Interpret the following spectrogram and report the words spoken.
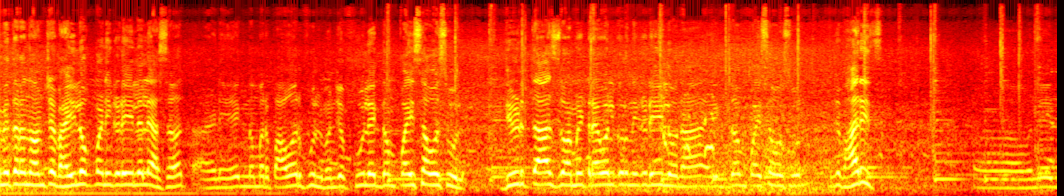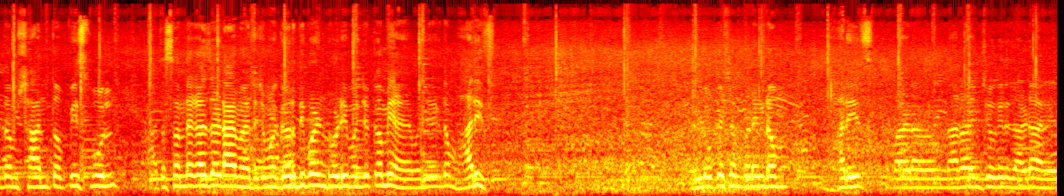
मित्रांनो आमचे भाई लोक पण इकडे येलेले असत. आणि एक नंबर पॉवरफुल म्हणजे फुल एकदम पैसा वसूल. दीड तास जो आम्ही ट्रॅव्हल करून इकडे येलो ना एकदम पैसा वसूल. म्हणजे भारीच. म्हणजे एकदम शांत पीसफुल आता संध्याकाळचा टाइम आहे त्याच्यामुळे गर्दी पण थोडी म्हणजे कमी आहे म्हणजे एकदम भारीच. लोकेशन पण एकदम भारीच. झाडं नारळांची वगैरे झाडं आहेत.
